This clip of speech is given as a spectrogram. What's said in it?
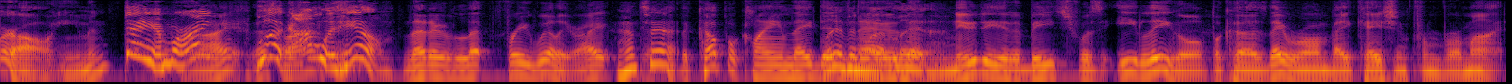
we're all human. Damn right. Right, Look, right. I'm with him. Let her let free Willie, right? That's it. The couple claimed they didn't and know that nudity at the beach was illegal because they were on vacation from Vermont,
